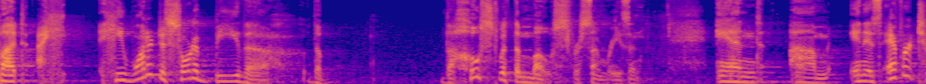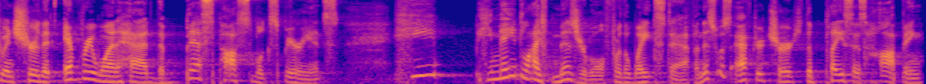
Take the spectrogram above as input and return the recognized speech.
But he wanted to sort of be the, the, the host with the most for some reason. And um, in his effort to ensure that everyone had the best possible experience, he, he made life miserable for the wait staff. And this was after church. The place is hopping.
